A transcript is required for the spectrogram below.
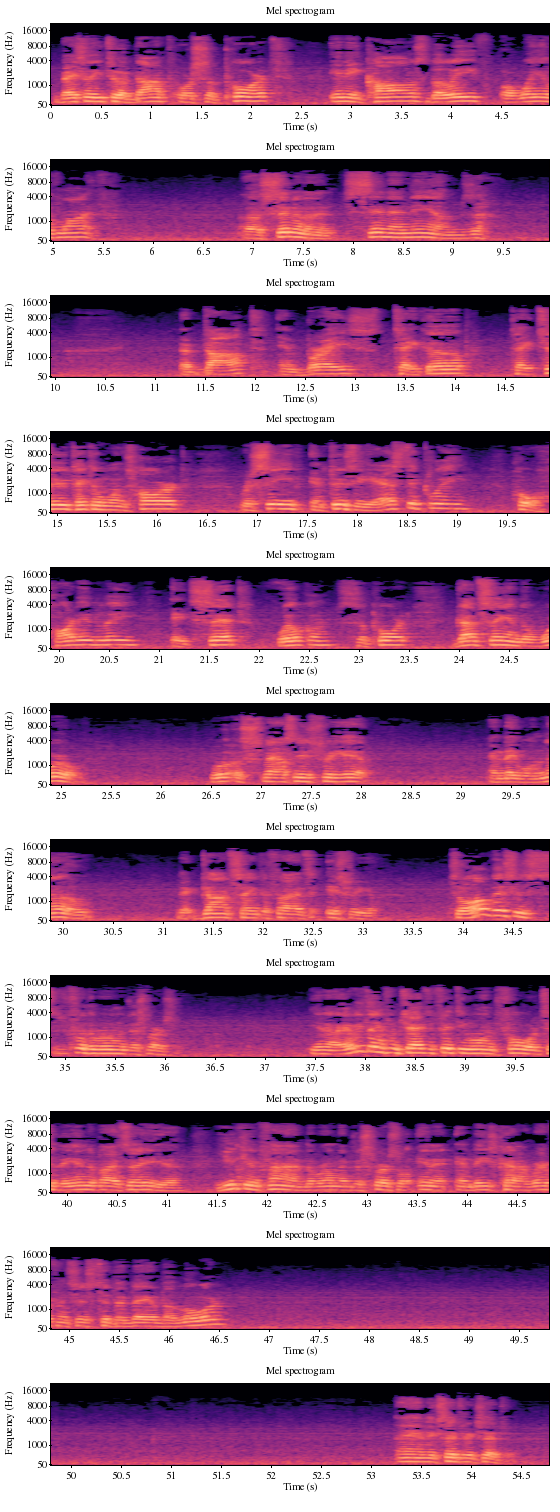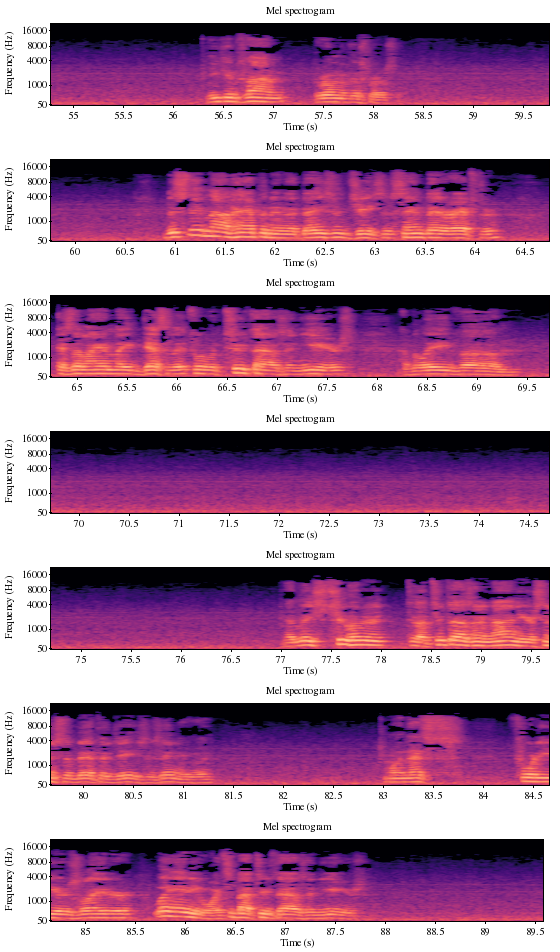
Basically, to adopt or support any cause, belief, or way of life. Uh, synonym, synonyms adopt, embrace, take up, take to, take to one's heart, receive enthusiastically, wholeheartedly, accept, welcome, support. God's saying the world will espouse Israel and they will know that God sanctifies Israel. So all this is for the Roman dispersal. You know, everything from chapter 51 forward to the end of Isaiah, you can find the Roman dispersal in it and these kind of references to the day of the Lord and etc., etc. You can find the Roman dispersal. This did not happen in the days of Jesus and thereafter, as the land lay desolate for over 2,000 years. I believe um, at least 200, uh, 2009 years since the death of Jesus, anyway when that's 40 years later. Well, anyway, it's about 2,000 years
